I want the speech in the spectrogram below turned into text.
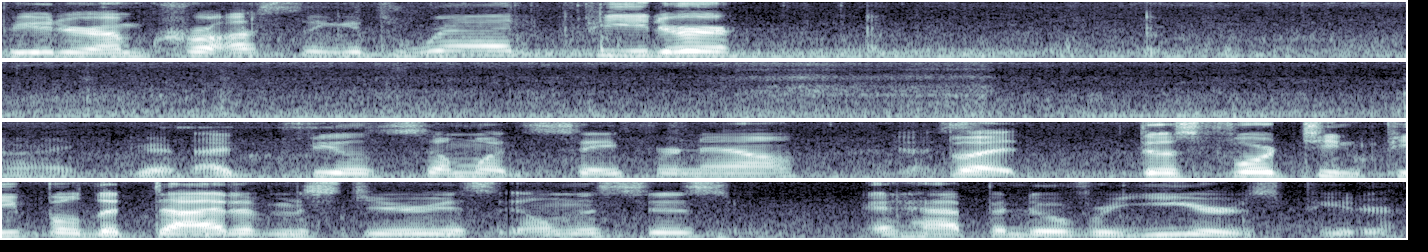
Peter, I'm crossing. It's red. Peter. All right, good. I feel somewhat safer now. Yes. But those 14 people that died of mysterious illnesses, it happened over years, Peter.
